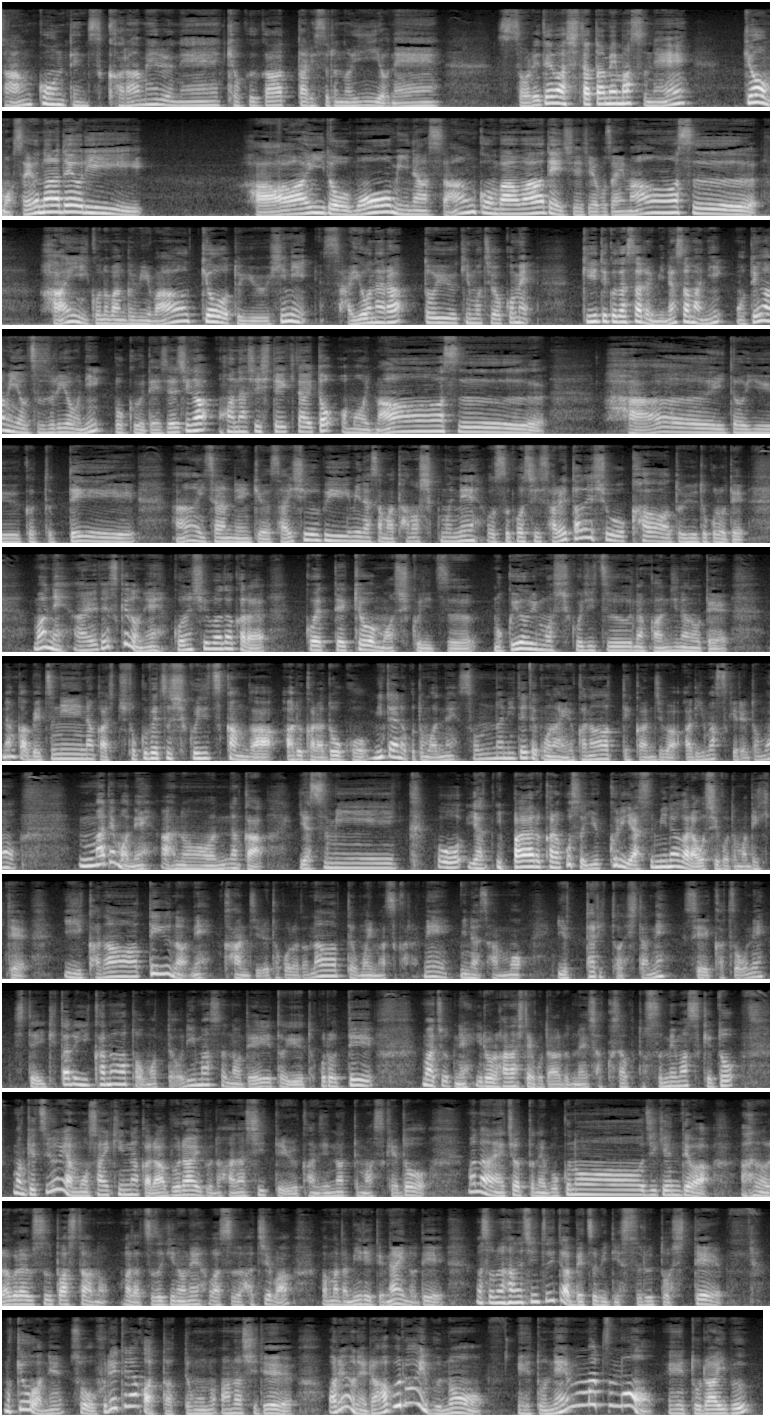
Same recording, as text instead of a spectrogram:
3コンテンツ絡めるね、曲があったりするのいいよね。それではしたためますね。今日もさよならだより。はーい、どうも、皆さん、こんばんは、デジェジでございます。はい、この番組は、今日という日に、さよならという気持ちを込め、聞いてくださる皆様にお手紙を綴るように、僕、デジェジがお話ししていきたいと思います。はーい。ということで、はい。3連休最終日、皆様楽しくもね、お過ごしされたでしょうかというところで、まあね、あれですけどね、今週はだから、こうやって今日も祝日、木曜日も祝日な感じなので、なんか別になんか特別祝日感があるからどうこうみたいなこともね、そんなに出てこないのかなって感じはありますけれども、まあでもね、あのなんか、休みをやいっぱいあるからこそゆっくり休みながらお仕事もできていいかなっていうのはね、感じるところだなって思いますからね、皆さんもゆったりとしたね、生活をね、していけたらいいかなと思っておりますので、というところで、まあちょっとね、いろいろ話したいことあるので、サクサクと進めますけど、まあ月曜日はもう最近なんかラブライブの話っていう感じになってますけど、まだね、ちょっとね、僕の事件では、あの、ラブライブスーパースターの、まだ続きのね、話数8話はまだ見れてないので、まあその話については別日にするとして、まあ今日はね、そう、触れてなかったったってもの話で、あれよね、ラブライブの、えっ、ー、と、年末の、えっ、ー、と、ライブ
